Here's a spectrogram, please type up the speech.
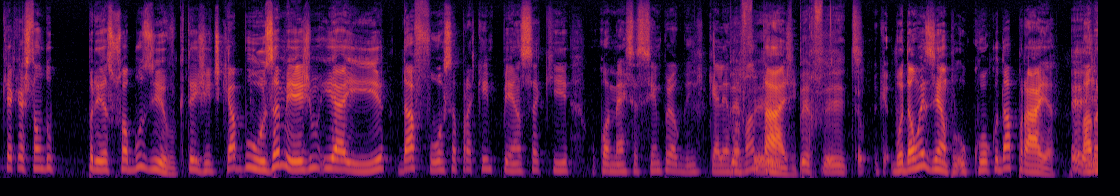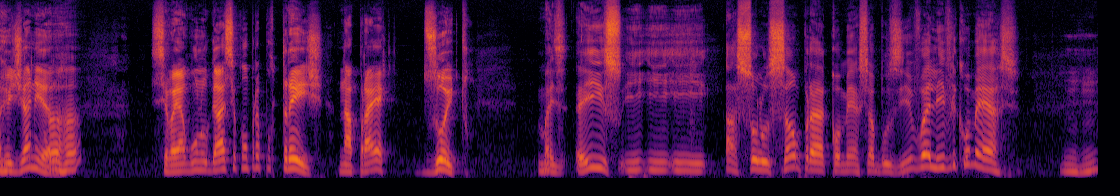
que é a questão do preço abusivo, que tem gente que abusa mesmo e aí dá força para quem pensa que o comércio é sempre alguém que quer levar perfeito, vantagem. Perfeito. Eu, vou dar um exemplo, o coco da praia, é lá no Rio de Janeiro. Uhum. Você vai em algum lugar, você compra por 3, na praia é 18. Mas é isso, e, e, e a solução para comércio abusivo é livre comércio. Uhum.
